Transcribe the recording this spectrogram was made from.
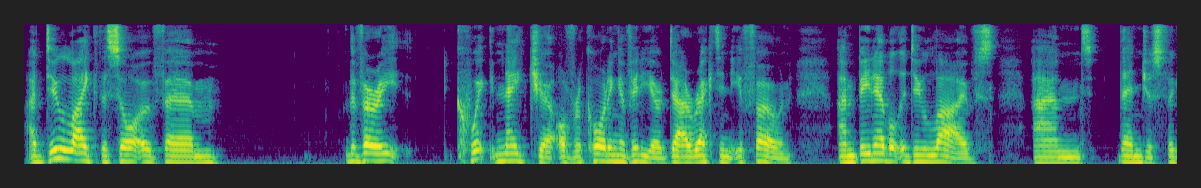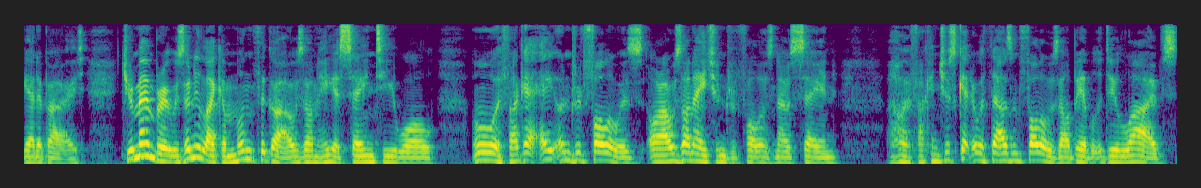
I do like the sort of um, the very quick nature of recording a video direct into your phone and being able to do lives and then just forget about it. Do you remember it was only like a month ago I was on here saying to you all, oh, if I get 800 followers, or I was on 800 followers was saying, oh, if I can just get to a thousand followers, I'll be able to do lives.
